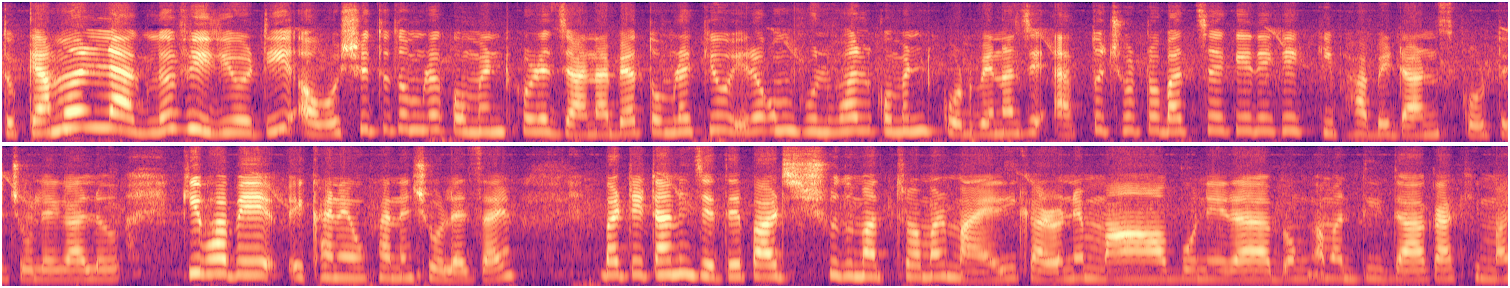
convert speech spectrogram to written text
তো কেমন লাগল ভিডিওটি? অবশ্যই তো তোমরা কমেন্ট করে জানাবে। আর তোমরা কেউ এরকম ভুলভাল কমেন্ট করবে না যে এত ছোট বাচ্চাকে রেখে কীভাবে ডান্স করতে চলে গেল, কীভাবে এখানে ওখানে চলে যায়। বাট এটা আমি যেতে পারছি শুধুমাত্র আমার মায়েরই কারণে। মা, বোনেরা এবং আমার দিদা, কাকিমা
